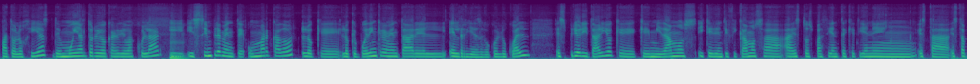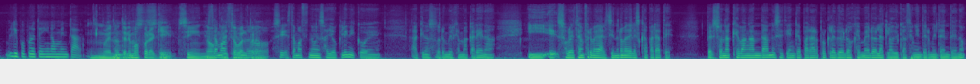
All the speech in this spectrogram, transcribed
patologías de muy alto riesgo cardiovascular y, simplemente un marcador lo que, lo que puede incrementar el, riesgo, con lo cual es prioritario que, midamos y que identificamos a, estos pacientes que tienen esta, esta lipoproteína aumentada. Bueno, tenemos por aquí, sí, no, estamos haciendo, Sí, estamos haciendo un ensayo clínico aquí nosotros en Virgen Macarena y eh, sobre esta enfermedad, el síndrome del escaparate personas que van andando y se tienen que parar porque le duele los gemelos la claudicación intermitente, ¿no?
